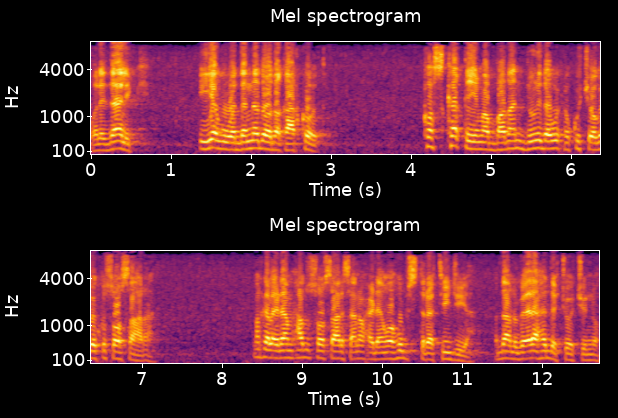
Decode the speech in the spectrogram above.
Walidalik iyagu wadanadooda qaarkood kos ka qiimo badan dunida wuxuu ku joogay ku soo saaraan. Marka la yidhaha maxaad u soo saaraysaana waxay dhahen waa hub strategiya haddaanu beeraha hadda joojino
